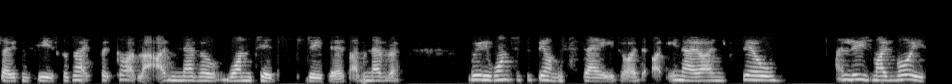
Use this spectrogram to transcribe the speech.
so confused because, like, but God, like, I've never wanted to do this. I've never really wanted to be on the stage, or you know, I feel I lose my voice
